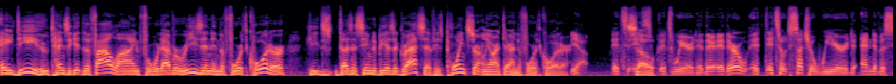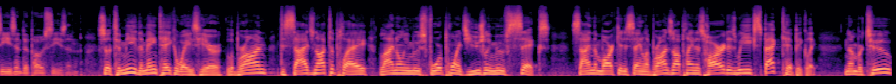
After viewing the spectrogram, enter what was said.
AD, who tends to get to the foul line for whatever reason in the fourth quarter, he doesn't seem to be as aggressive. His points certainly aren't there in the fourth quarter. Yeah. It's So- it's, it's weird. They're, they're, it, it's a, such a weird end of a season to postseason. So to me, the main takeaways here: LeBron decides not to play. Line only moves four points. Usually moves six. Sign the market is saying LeBron's not playing as hard as we expect typically. Number two,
